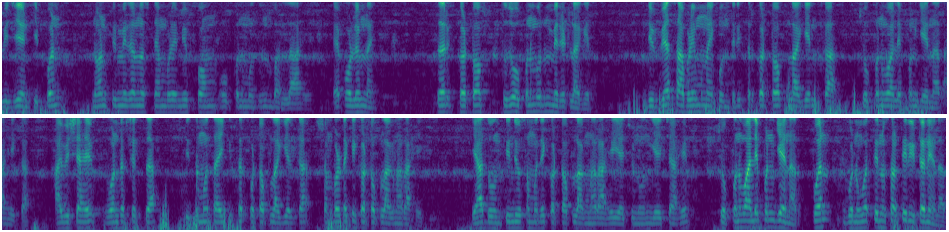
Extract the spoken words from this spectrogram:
विजय एन टी पण नॉन क्रिमिनल नसल्यामुळे मी फॉर्म ओपनमधून भरला आहे. काय प्रॉब्लेम नाही. सर कट ऑफ तुझं ओपनमधून मेरिट लागेल. दिव्या साबळे म्हणून आहे कोणतरी. सर कट ऑफ लागेल का? चोपनवाले पण घेणार आहे का? हा विषय आहे वन रक्षकचा तिचं मत आहे की सर कट ऑफ लागेल का? शंभर टक्के कट ऑफ लागणार आहे. या दोन तीन दिवसामध्ये कट ऑफ लागणार आहे याची नोंद घ्यायची आहे. चोपनवाले पण घेणार पण गुणवत्तेनुसार ते रिटर्न येणार.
